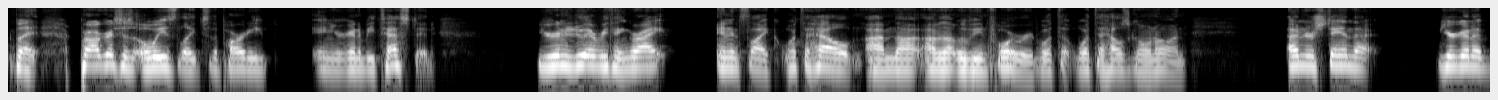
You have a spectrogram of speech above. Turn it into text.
but progress is always late to the party and you're going to be tested. You're going to do everything right and it's like what the hell? I'm not i'm not moving forward. What the what the hell's going on? Understand that you're going to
